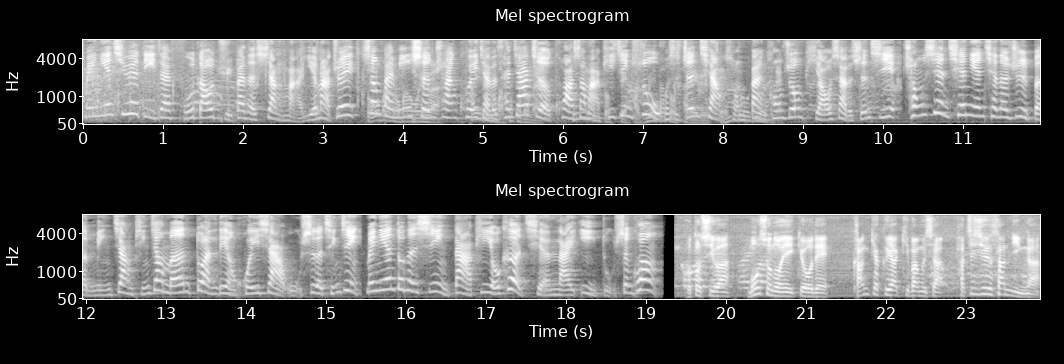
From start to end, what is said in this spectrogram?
每年七月底在福岛举办的象马野马追，上百名身穿盔甲的参加者跨上马匹竞速，或是争抢从半空中飘下的神奇，重现千年前的日本名将平将们锻炼麾下武士的情景，每年都能吸引大批游客前来一睹盛况。今年は猛暑の影響で 観客や騎馬武者83人が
